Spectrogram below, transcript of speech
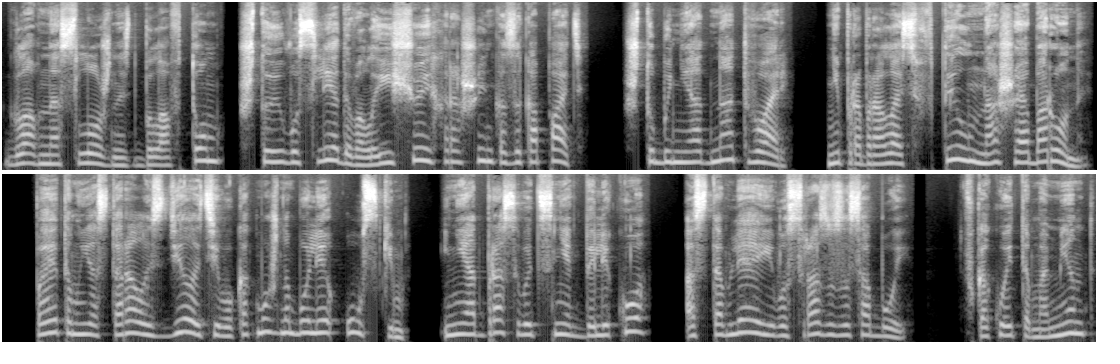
Главная сложность была в том, что его следовало еще и хорошенько закопать, чтобы ни одна тварь не пробралась в тыл нашей обороны. Поэтому я старалась сделать его как можно более узким и не отбрасывать снег далеко, оставляя его сразу за собой. В какой-то момент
